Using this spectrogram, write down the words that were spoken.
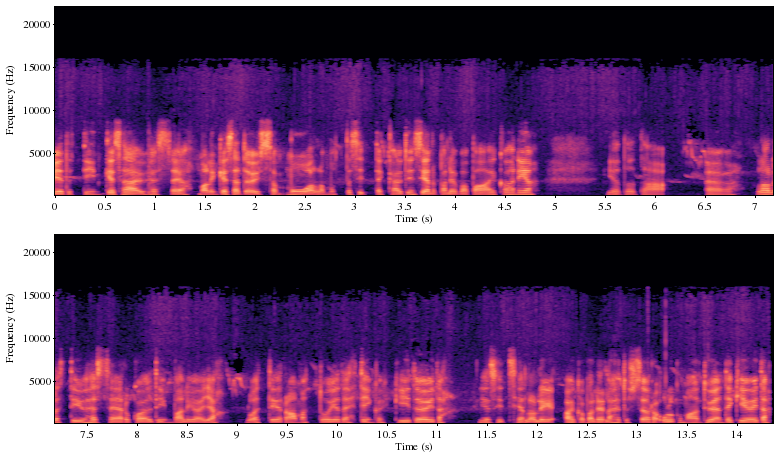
vietettiin kesää yhdessä ja mä olin kesätöissä muualla, mutta sitten käytiin siellä paljon vapaa-aikaan ja, ja tota, ää, laulettiin yhdessä ja rukoiltiin paljon ja luettiin raamattua ja tehtiin kaikkia töitä ja sitten siellä oli aika paljon lähetysseura ulkomaan työntekijöitä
